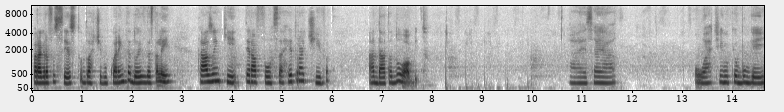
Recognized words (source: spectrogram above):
parágrafo 6 do artigo 42 desta lei, caso em que terá força retroativa a data do óbito. Ah, essa é a, o artigo que eu buguei,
